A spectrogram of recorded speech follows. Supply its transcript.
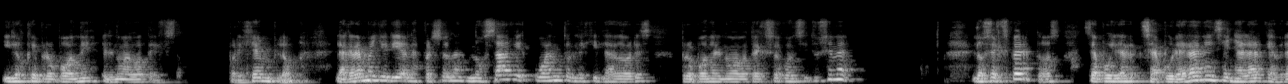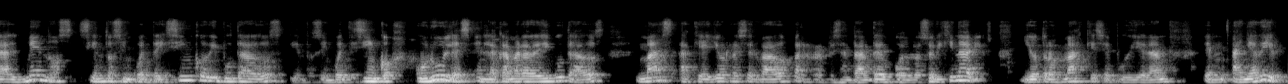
y los que propone el nuevo texto. Por ejemplo, la gran mayoría de las personas no sabe cuántos legisladores propone el nuevo texto constitucional. Los expertos se, apurarán en señalar que habrá al menos 155 diputados, 155 curules en la Cámara de Diputados, más aquellos reservados para representantes de pueblos originarios y otros más que se pudieran em, añadir.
